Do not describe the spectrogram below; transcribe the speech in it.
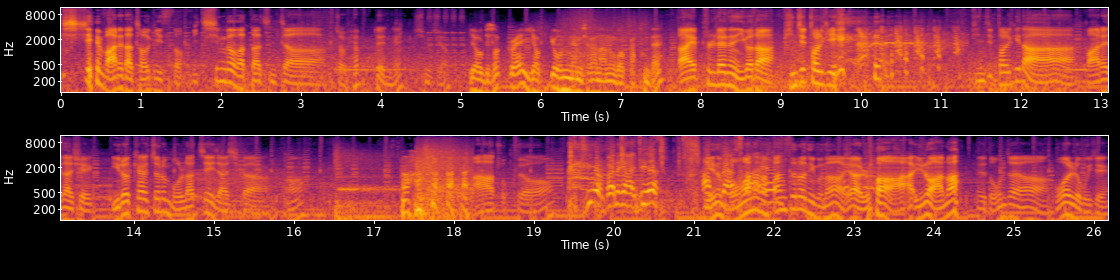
씨 말에다 저기 있어 미친 거 같다 진짜 저 회복도 했네 심지어 여기서 꽤 역겨운 냄새가 나는 것 같은데? 나의 플랜은 이거다 빈집 털기 빈집 털기다 말에다 쉑 이렇게 할 줄은 몰랐지 이 자식아 어? 아 좋구요 how 얘는 뭐만 am? 빤스런이구나 야 일로와 아, 일로 안 와? 야, 너 혼자야 뭐 하려고 이제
